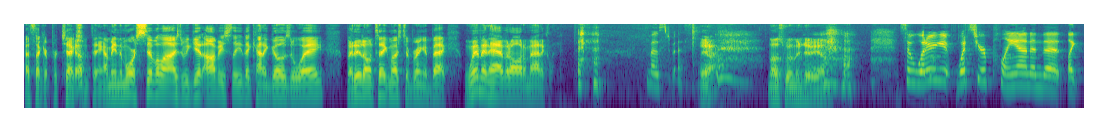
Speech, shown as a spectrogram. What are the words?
That's like a protection Yep. thing. I mean, the more civilized we get, obviously, that kind of goes away, but it don't take much to bring it back. Women have it automatically. Most of us. Yeah, most women do. Yeah. So what are you what's your plan and the like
